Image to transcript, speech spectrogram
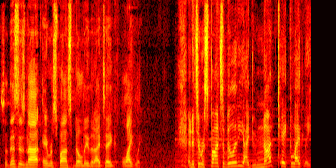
So this is not a responsibility that I take lightly. And it's a responsibility I do not take lightly.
